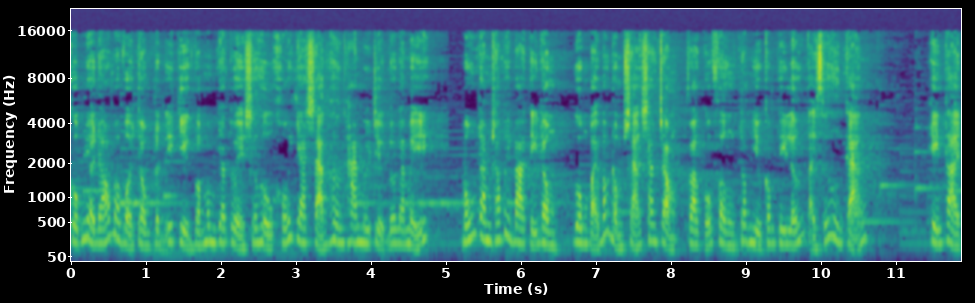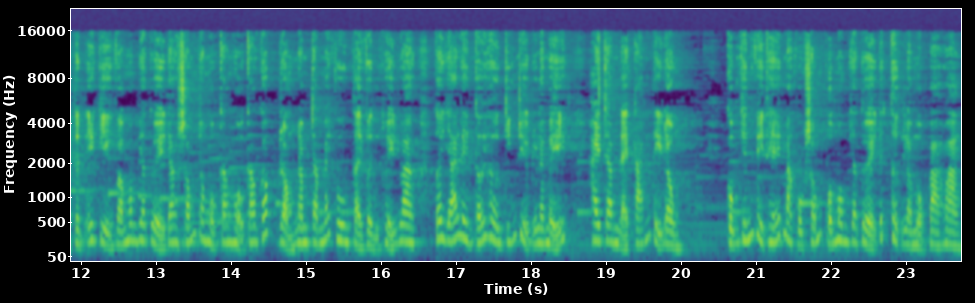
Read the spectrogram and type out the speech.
Cũng nhờ đó mà vợ chồng Trịnh Y Kiện và Mông Gia Tuệ sở hữu khối gia sản hơn 20 triệu đô la Mỹ, 463 tỷ đồng, gồm 7 bất động sản sang trọng và cổ phần trong nhiều công ty lớn tại xứ Hương Cảng. Hiện tại, Trịnh Y Kiện và Mông Gia Tuệ đang sống trong một căn hộ cao cấp rộng 500 m2 tại Vịnh Thủy Loan, có giá lên tới hơn 9 triệu đô la Mỹ, 208 tỷ đồng. Cũng chính vì thế mà cuộc sống của Mông Gia Tuệ đích thực là một bà hoàng.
